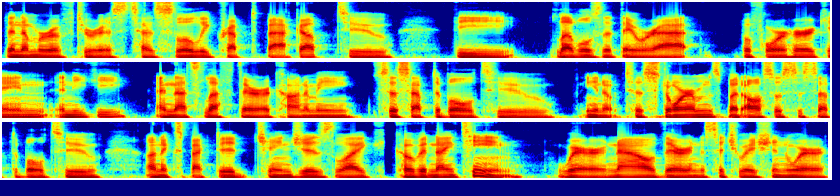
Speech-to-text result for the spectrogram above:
the number of tourists has slowly crept back up to the levels that they were at before hurricane Iniki and that's left their economy susceptible to you know to storms but also susceptible to unexpected changes like covid-19 where now they're in a situation where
